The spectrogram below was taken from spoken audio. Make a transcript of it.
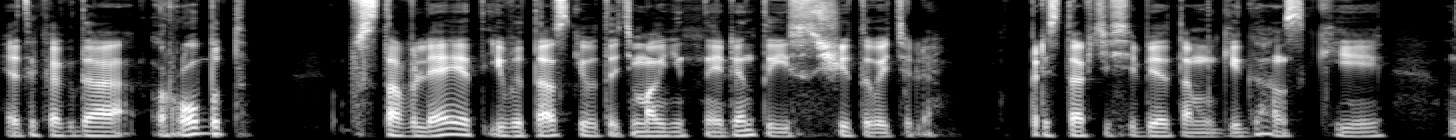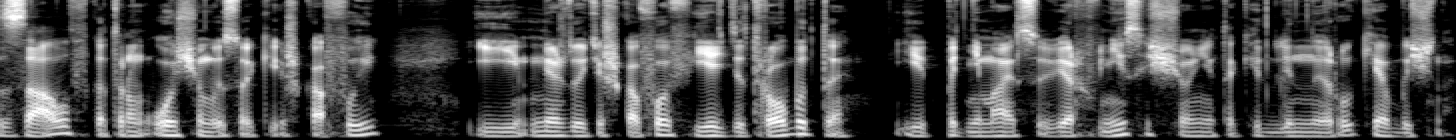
Это когда робот вставляет и вытаскивает эти магнитные ленты из считывателя. Представьте себе там гигантский зал, в котором очень высокие шкафы, и между этих шкафов ездят роботы и поднимаются вверх-вниз еще, они такие длинные руки обычно.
